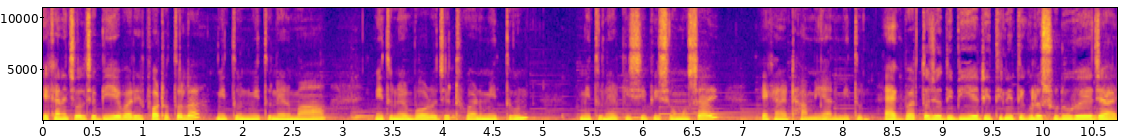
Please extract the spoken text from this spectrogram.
এখানে চলছে বিয়ে বাড়ির ফটো তোলা। মিতুন মিতুনের মা মিতুনের বড় জেঠু আর মিতুন মিতুনের পিসি পিসমশাই, এখানে ঠামি আর মিথুন। একবার তো যদি বিয়ের রীতিনীতিগুলো শুরু হয়ে যায়,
